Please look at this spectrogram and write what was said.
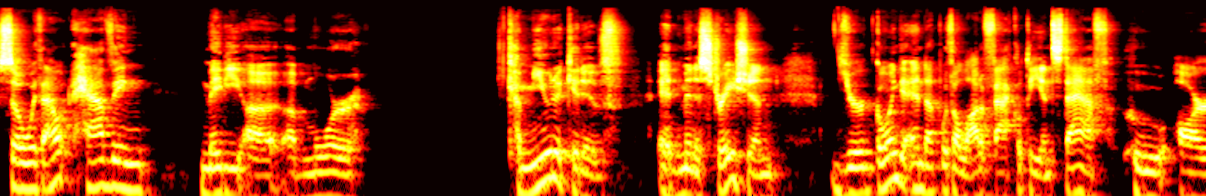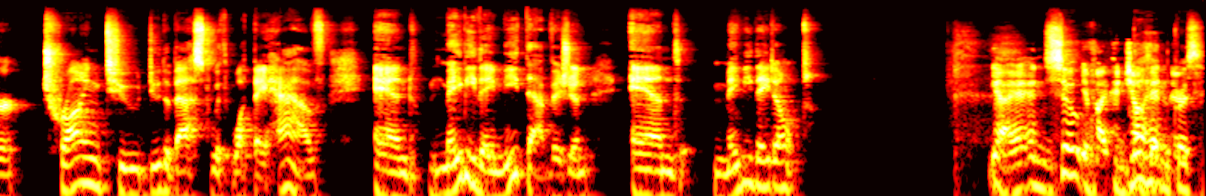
So without having maybe a, a more communicative administration, you're going to end up with a lot of faculty and staff who are trying to do the best with what they have. And maybe they meet that vision and maybe they don't. Yeah, and so if I could jump ahead, in there Chris.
